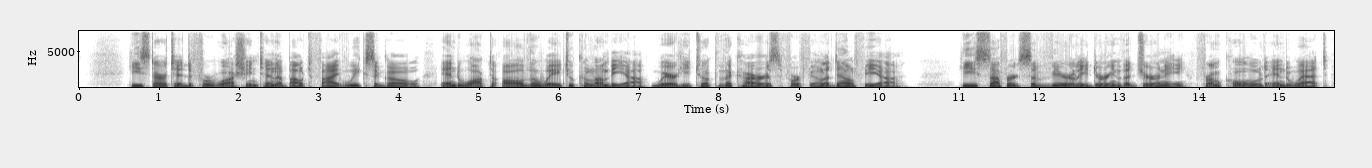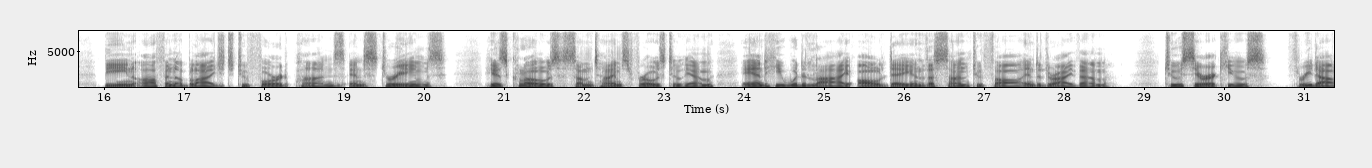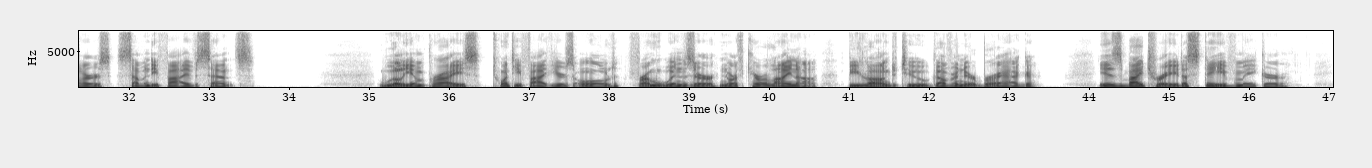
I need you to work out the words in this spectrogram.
He started for Washington about five weeks ago and walked all the way to Columbia, where he took the cars for Philadelphia. He suffered severely during the journey from cold and wet, being often obliged to ford ponds and streams. His clothes sometimes froze to him, and he would lie all day in the sun to thaw and dry them to Syracuse, $3.75. William Price, 25 years old, from Windsor, North Carolina, belonged to Governor Bragg. Is by trade a stave maker.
